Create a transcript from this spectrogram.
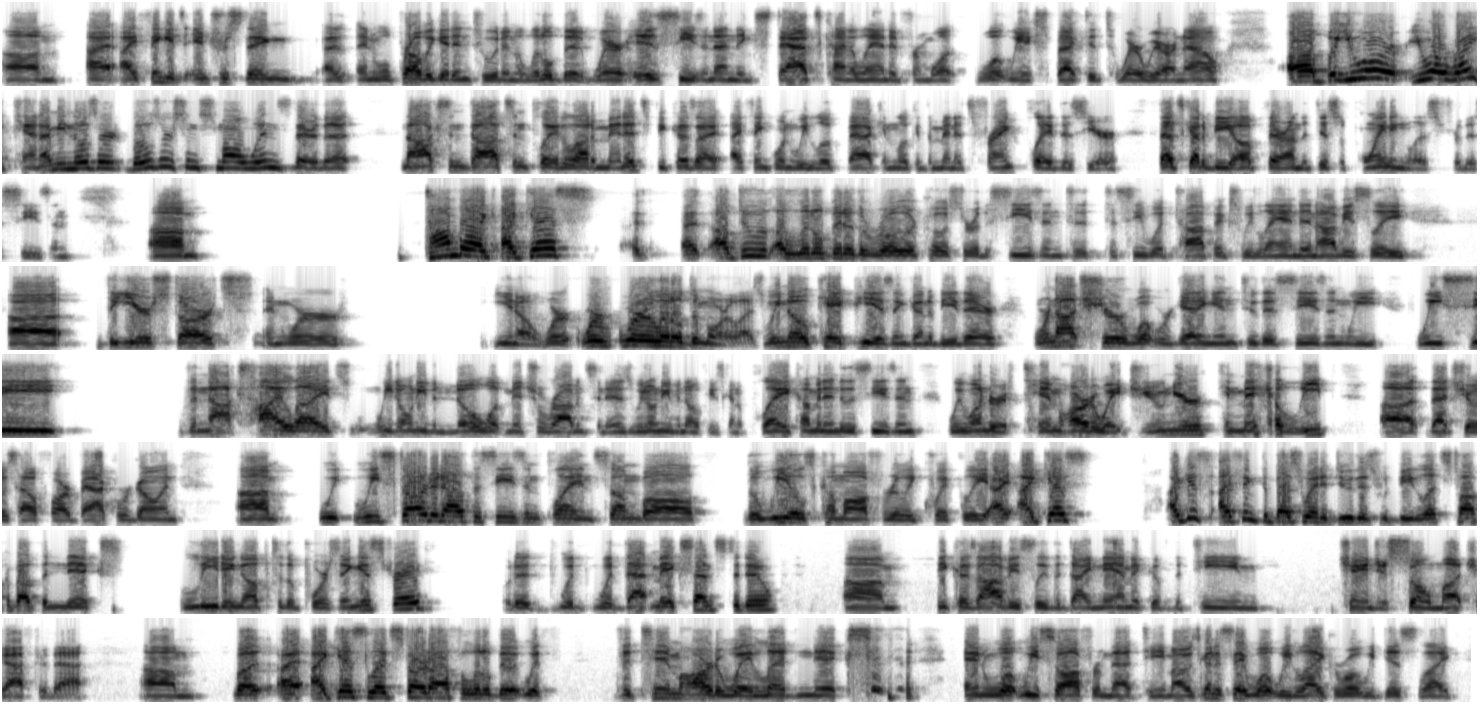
Um, I, I, think it's interesting, uh, and we'll probably get into it in a little bit, where his season-ending stats kind of landed from what what we expected to where we are now. Uh, but you are you are right, Ken. I mean, those are those are some small wins there that Knox and Dotson played a lot of minutes because I, I think when we look back and look at the minutes Frank played this year, that's got to be up there on the disappointing list for this season. Um, Tombo, I, I guess I, will do a little bit of the roller coaster of the season to to see what topics we land in. Obviously, uh, the year starts and we're you know we're we're we're a little demoralized. We know KP isn't going to be there. We're not sure what we're getting into this season. We we see the Knox highlights. We don't even know what Mitchell Robinson is. We don't even know if he's going to play coming into the season. We wonder if Tim Hardaway Jr. can make a leap. Uh, that shows how far back we're going. Um, we we started out the season playing some ball. The wheels come off really quickly. I, I guess I guess I think the best way to do this would be let's talk about the Knicks leading up to the Porzingis trade. Would it would would that make sense to do? Um, because obviously the dynamic of the team changes so much after that. Um, but I, I, guess let's start off a little bit with the Tim Hardaway led Knicks and what we saw from that team. I was going to say what we like or what we dislike.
